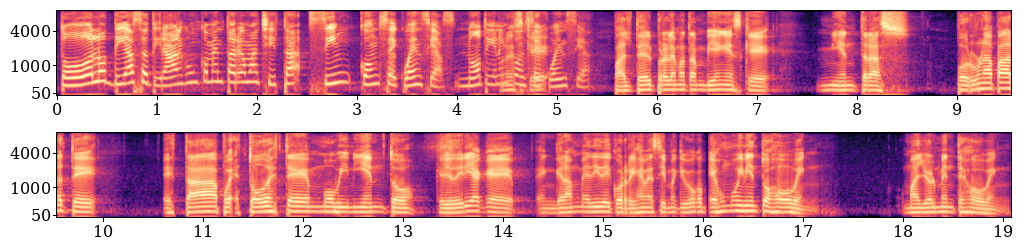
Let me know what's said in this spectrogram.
todos los días se tiran algún comentario machista sin consecuencias. No tienen Bueno, consecuencias. Parte del problema también es que mientras por una parte está pues todo este movimiento que yo diría que en gran medida y corrígeme si me equivoco es un movimiento joven mayormente joven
